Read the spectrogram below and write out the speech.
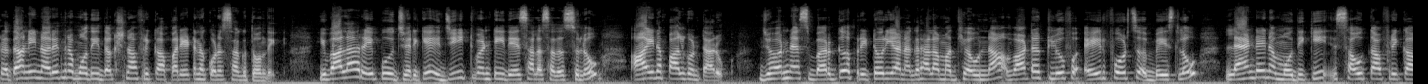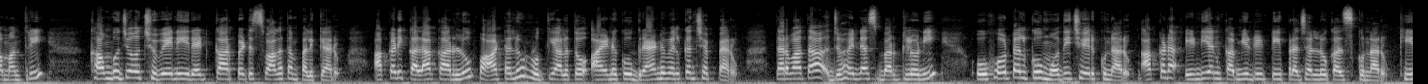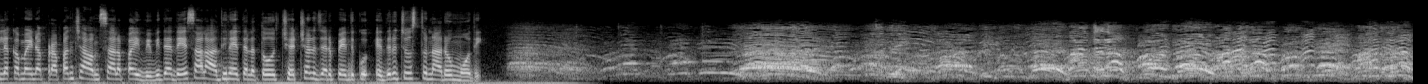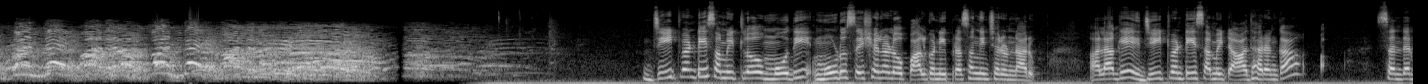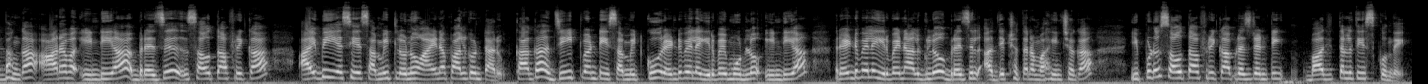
ప్రధాని నరేంద్ర మోదీ దక్షిణాఫ్రికా పర్యటన కొనసాగుతోంది. ఇవాళ రేపు జరిగే జీ ట్వంటీ దేశాల సదస్సులో ఆయన పాల్గొంటారు. జోహర్నెస్బర్గ్ ప్రిటోరియా నగరాల మధ్య ఉన్న వాటర్ క్లూఫ్ ఎయిర్ ఫోర్స్ బేస్లో ల్యాండ్ అయిన మోదీకి సౌత్ ఆఫ్రికా మంత్రి కంబుజో చువేని రెడ్ కార్పెట్ స్వాగతం పలికారు. అక్కడి కళాకారులు పాటలు నృత్యాలతో ఆయనకు గ్రాండ్ వెల్కమ్ చెప్పారు. తర్వాత జోహెన్నెస్బర్గ్లోని ఓ హోటల్కు మోదీ చేరుకున్నారు. అక్కడ ఇండియన్ కమ్యూనిటీ ప్రజలను కలుసుకున్నారు. కీలకమైన ప్రపంచ అంశాలపై వివిధ దేశాల అధినేతలతో చర్చలు జరిపేందుకు ఎదురుచూస్తున్నారు మోదీ మాతరం వందే మాతరం వందే మాతరం వందే మాతరం వందే మాతరం జీ ట్వంటీ సమిట్లో మోదీ మూడు సెషన్లలో పాల్గొని ప్రసంగించనున్నారు. అలాగే జీ ట్వంటీ సమిట్ ఆధారంగా సందర్భంగా ఆరవ India Brazil South Africa IBSA సమ్మిట్లోనూ ఆయన పాల్గొంటారు. కాగా జీ ట్వంటీ సమ్మిట్కు రెండు వేల ఇరవై మూడులో ఇండియా రెండు వేల ఇరవై నాలుగులో బ్రెజిల్ అధ్యక్షతన వహించగా ఇప్పుడు సౌత్ ఆఫ్రికా ప్రెసిడెంట్ బాధ్యతలు తీసుకుంది.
